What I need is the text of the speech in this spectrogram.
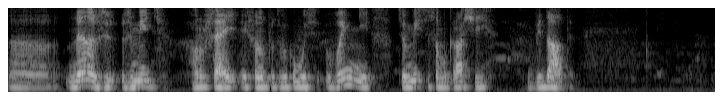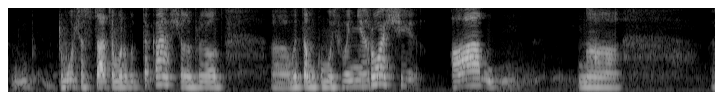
Е, Не жміть грошей, якщо, наприклад, ви комусь винні, в цьому місці саме краще їх віддати. Тому що ситуація може бути така, що, наприклад, е, ви там комусь винні гроші, а на, е,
